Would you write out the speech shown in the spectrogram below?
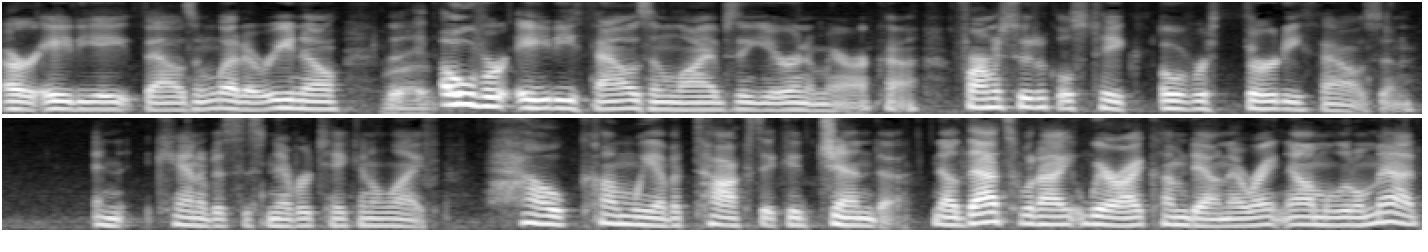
or 88,000, whatever, you know, Right. over 80,000 lives a year in America. Pharmaceuticals take over 30,000, and cannabis has never taken a life. How come we have a toxic agenda? Now that's what I where I come down. Now right now I'm a little mad,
